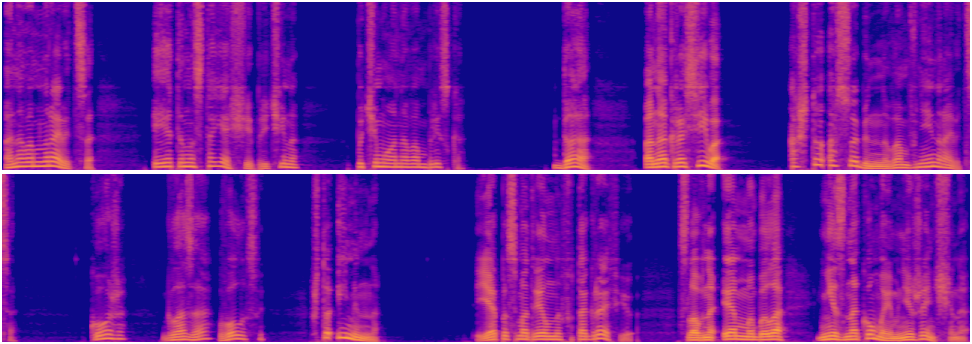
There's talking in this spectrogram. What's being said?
Она вам нравится, и это настоящая причина, почему она вам близка. Да, она красива. А что особенно вам в ней нравится? Кожа, глаза, волосы? Что именно? Я посмотрел на фотографию, словно Эмма была незнакомая мне женщина,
